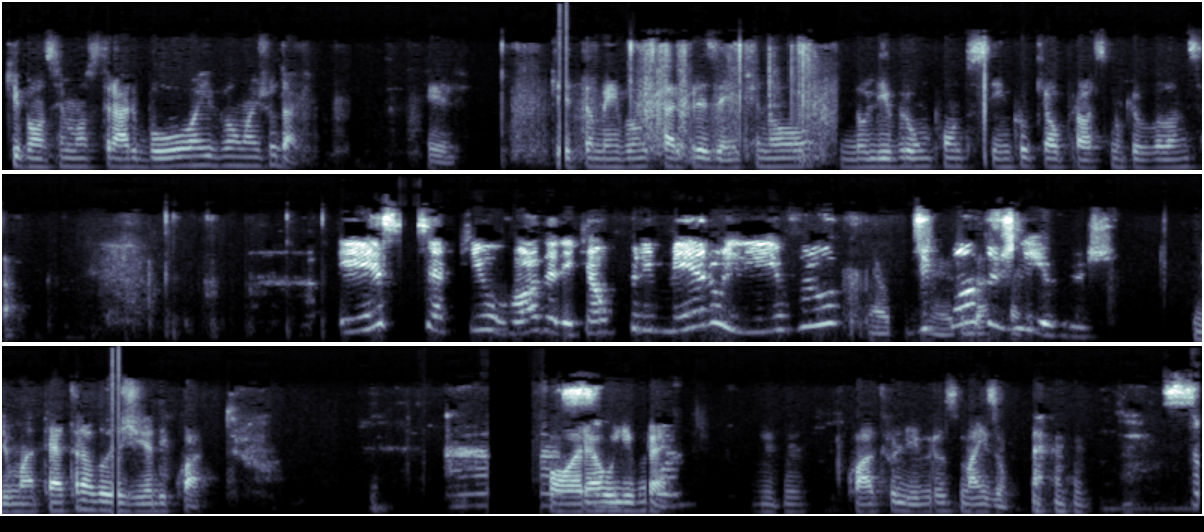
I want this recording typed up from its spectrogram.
que vão se mostrar boa e vão ajudar ele. Que também vão estar presentes no, no livro 1.5, que é o próximo que eu vou lançar. Esse aqui, o Roderick, é o primeiro livro é o primeiro de quantos livros? De uma tetralogia de quatro. Ah, Fora o livro é. Uhum. Quatro livros mais um. São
